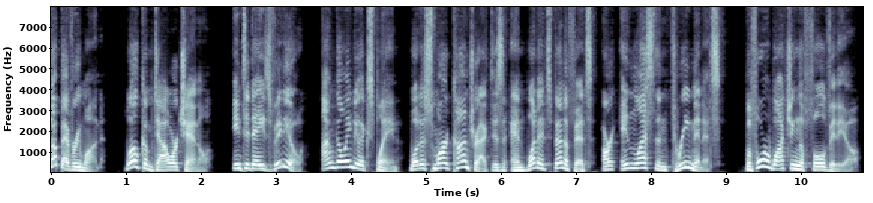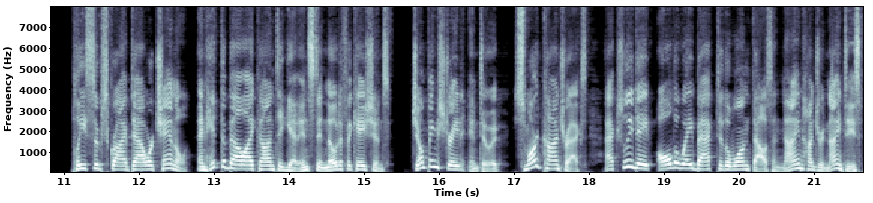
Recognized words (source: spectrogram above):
up everyone? Welcome to our channel. In today's video, I'm going to explain what a smart contract is and what its benefits are in less than 3 minutes. Before watching the full video, please subscribe to our channel and hit the bell icon to get instant notifications. Jumping straight into it, smart contracts actually date all the way back to the 1990s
